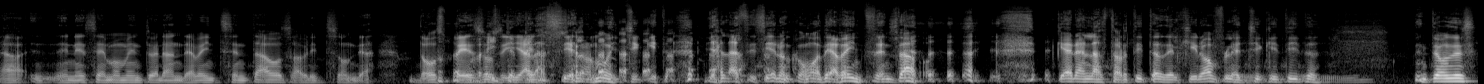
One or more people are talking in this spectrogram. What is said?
Ah, En ese momento eran de a 20 centavos, ahorita son de a 2 pesos y 20 ya las pesos. hicieron muy chiquitas, ya las hicieron como de a 20 centavos, que eran las tortitas del girofle chiquititas. Entonces,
